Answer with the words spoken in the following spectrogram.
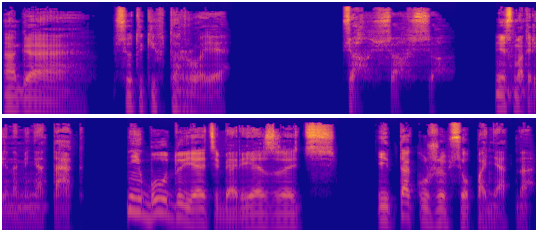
Ага, все-таки второе. Все, все, все. Не смотри на меня так. Не буду я тебя резать. И так уже все понятно.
